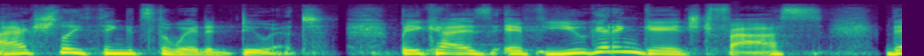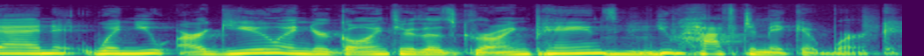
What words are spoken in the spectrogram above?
I actually think it's the way to do it. Because if you get engaged fast, then when you argue and you're going through those growing pains, Mm-hmm. you have to make it work.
